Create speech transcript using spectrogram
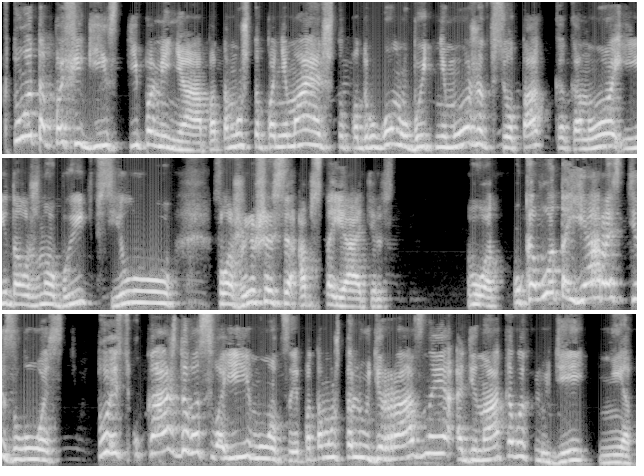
Кто-то пофигист типа меня, потому что понимает, что по-другому быть не может, все так, как оно и должно быть в силу сложившихся обстоятельств. Вот. У кого-то ярость и злость. То есть у каждого свои эмоции, потому что люди разные, одинаковых людей нет.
